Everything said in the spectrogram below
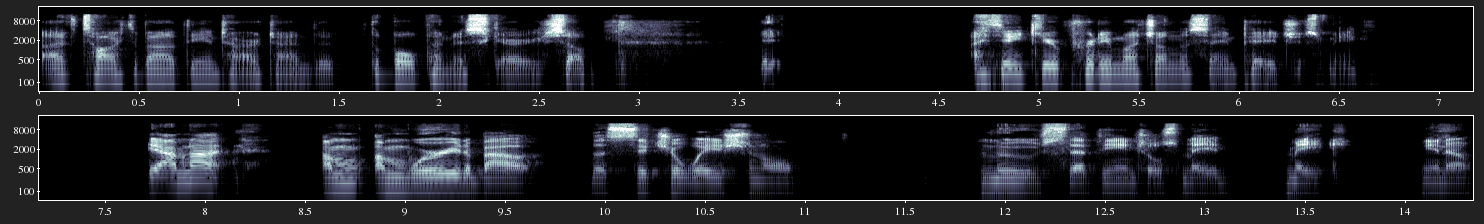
I've talked about it the entire time that the bullpen is scary. So it, I think you're pretty much on the same page as me. Yeah, I'm not. I'm I'm worried about the situational moves that the Angels made make. You know,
